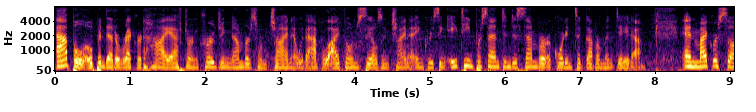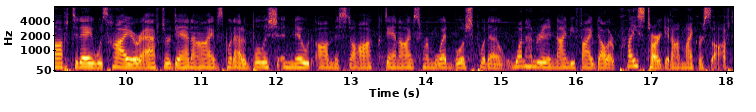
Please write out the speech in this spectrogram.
Apple opened at a record high after encouraging numbers from China, with Apple iPhone sales in China increasing 18% in December, according to government data. And Microsoft today was higher after Dan Ives put out a bullish note on the stock. Dan Ives from Wedbush put a $195 price target on Microsoft.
